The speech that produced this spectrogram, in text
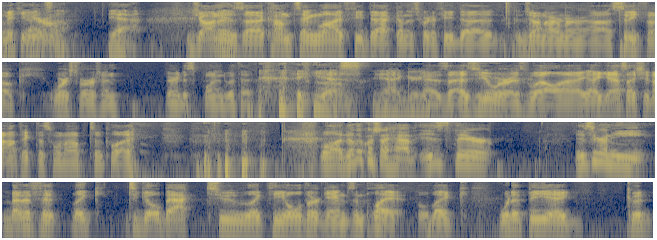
Make like it your that. own. So, yeah. John is uh, commenting live feedback on the Twitter feed. Uh, John Armour, uh, City Folk, worst version. Very disappointed with it. yes, um, yeah, I agree. As as you were as well. I, I guess I should not pick this one up to play. well, another question I have is there is there any benefit like to go back to like the older games and play it? Like, would it be a good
